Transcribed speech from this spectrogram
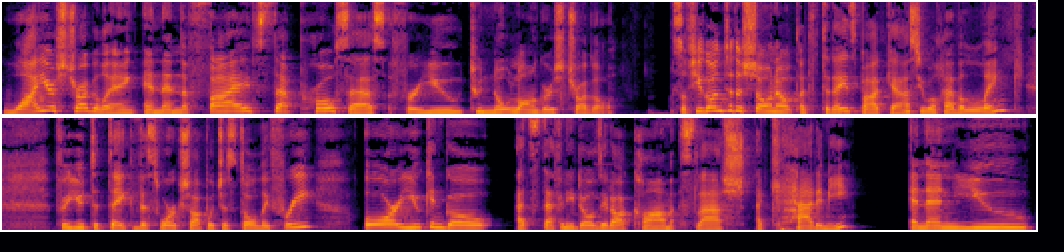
why you're struggling, and then the five step process for you to no longer struggle. So if you go into the show note of today's podcast, you will have a link for you to take this workshop, which is totally free, or you can go at stephaniedodier.com slash academy, and then you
